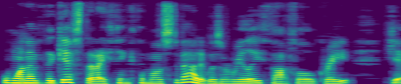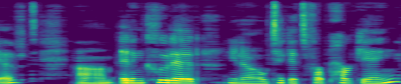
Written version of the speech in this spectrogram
one of the gifts that i think the most about. It was a really thoughtful great gift. Um, it included, you know, tickets for parking,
